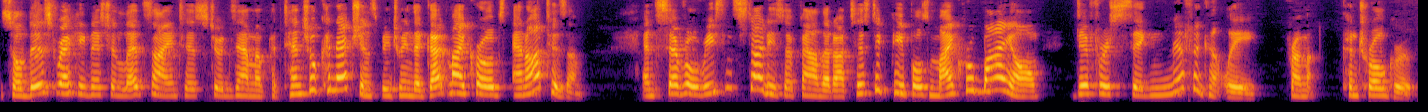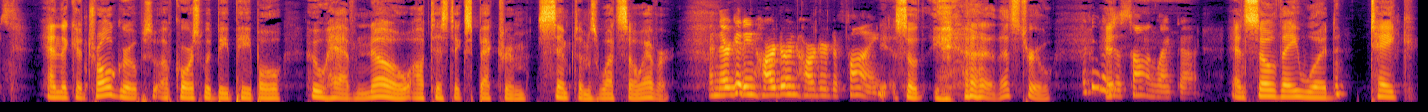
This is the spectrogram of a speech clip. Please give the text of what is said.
So, this recognition led scientists to examine potential connections between the gut microbes and autism. And several recent studies have found that autistic people's microbiome differs significantly from control groups. And the control groups, of course, would be people who have no autistic spectrum symptoms whatsoever. And they're getting harder and harder to find. Yeah, So yeah, that's true. I think there's and, a song like that. And so they would take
